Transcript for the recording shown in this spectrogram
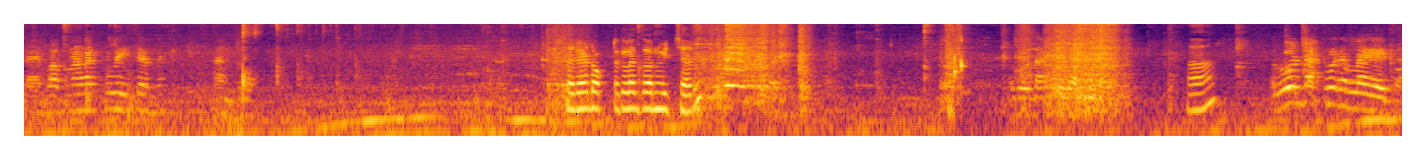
काय बापना डॉक्टरला विचारलं सांगतो सगळ्या डॉक्टरला जाऊन विचारू हा रोज डॉक्टर घरला यायचा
